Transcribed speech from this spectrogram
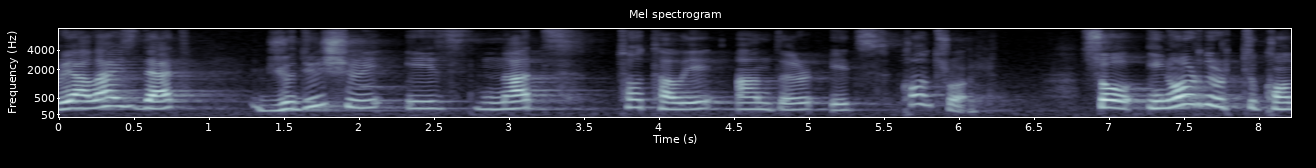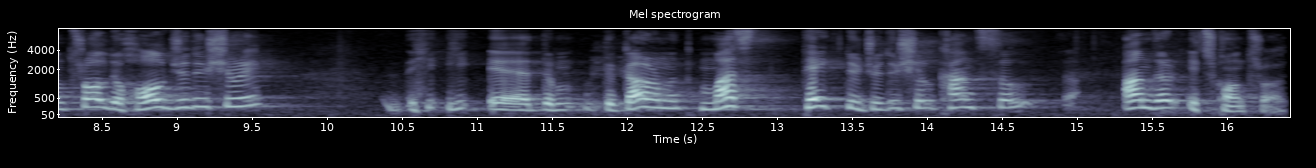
realized that judiciary is not totally under its control. So in order to control the whole judiciary, uh, the, the government must take the Judicial Council under its control.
